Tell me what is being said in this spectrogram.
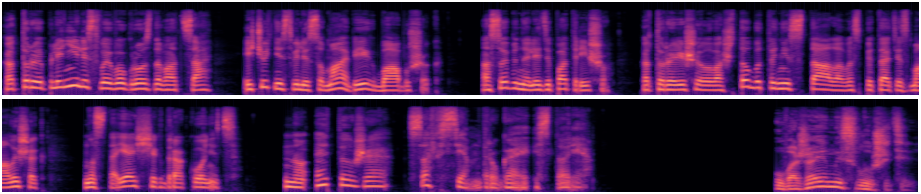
которые пленили своего грозного отца и чуть не свели с ума обеих бабушек, особенно леди Патришу, которая решила во что бы то ни стало воспитать из малышек настоящих драконец. Но это уже совсем другая история. Уважаемый слушатель,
